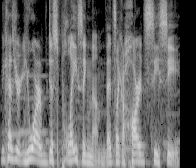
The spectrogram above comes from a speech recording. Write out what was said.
Because you're you are displacing them. That's like a hard CC.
